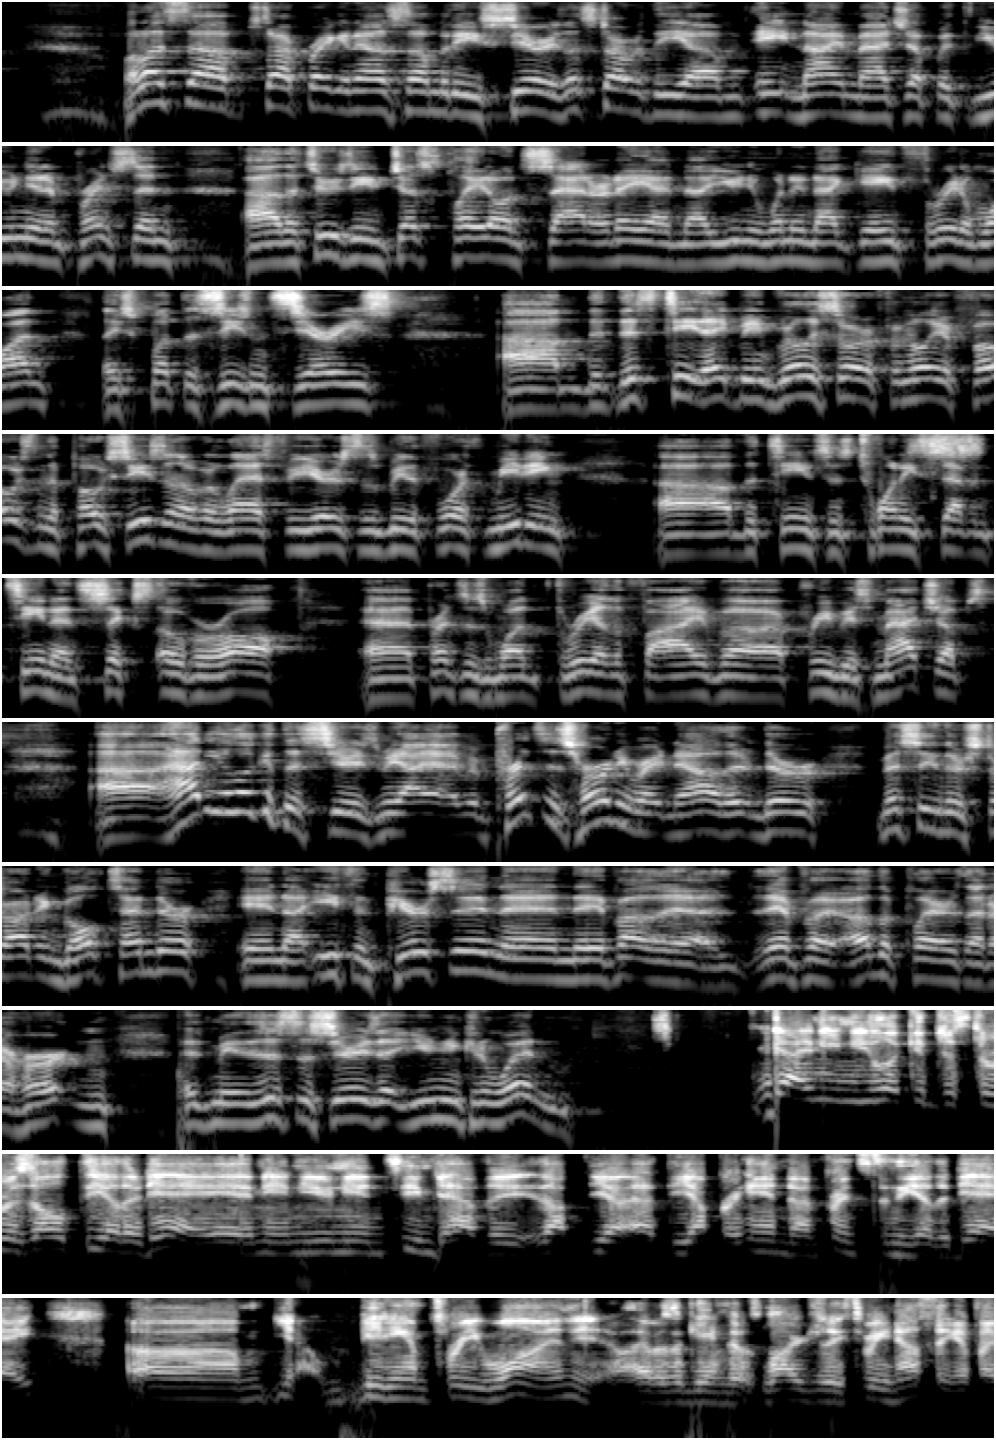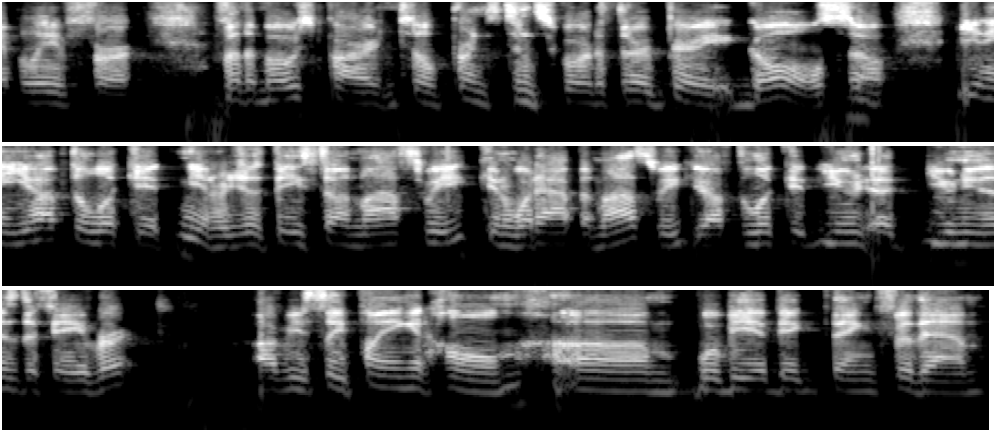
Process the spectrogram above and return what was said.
Well, let's uh, start breaking down some of these series. Let's start with the um, 8 9 matchup with Union and Princeton. Uh, the two teams just played on Saturday, and uh, Union winning that game 3 to 1. They split the season series. Um, this team, they've been really sort of familiar foes in the postseason over the last few years. This will be the fourth meeting uh, of the team since 2017 and sixth overall. Uh, Princeton's won three of the five uh, previous matchups. Uh, how do you look at this series? I mean, I, I mean, Prince is hurting right now. They're, they're missing their starting goaltender in uh, Ethan Pearson, and they have uh, they have uh, other players that are hurt. And I mean, is this a series that Union can win? Yeah, I mean, you look at just the result the other day. I mean, Union seemed to have the up the, the upper hand on Princeton the other day. Um, you know, beating them three one. You know, that was a game that was largely three nothing, if I believe, for for the most part, until Princeton scored a third period goal. So, you know, you have to look at you know just based on last week and what happened last week. You have to look at, at Union as the favorite. Obviously, playing at home um, will be a big thing for them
